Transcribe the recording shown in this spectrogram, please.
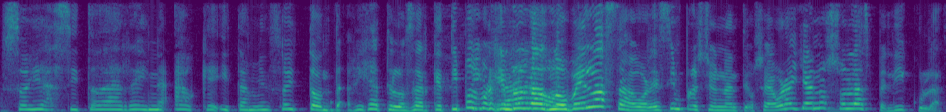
soy así toda reina, ah, ok, y también soy tonta. Fíjate, los arquetipos, Sí, por ejemplo, claro. las novelas ahora es impresionante, o sea, ahora ya no son las películas.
